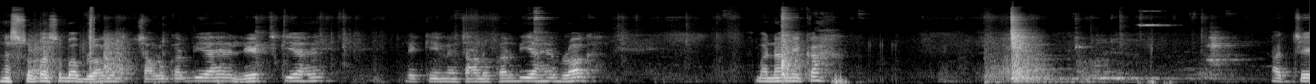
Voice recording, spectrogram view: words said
ने सुबह सुबह ब्लॉग चालू कर दिया है लेट किया है लेकिन चालू कर दिया है ब्लॉग बनाने का अच्छे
